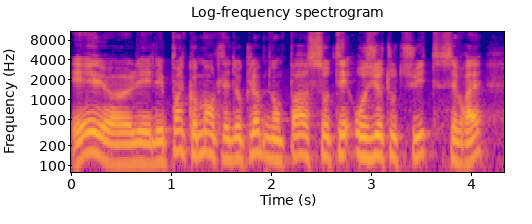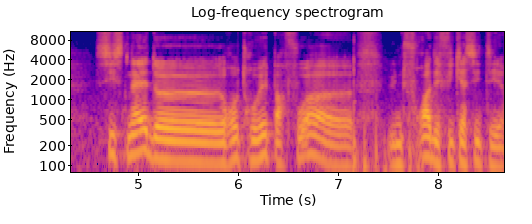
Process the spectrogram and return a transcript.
Et euh, les, les, points communs entre les deux clubs n'ont pas sauté aux yeux tout de suite, c'est vrai si ce n'est de retrouver parfois euh, une froide efficacité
